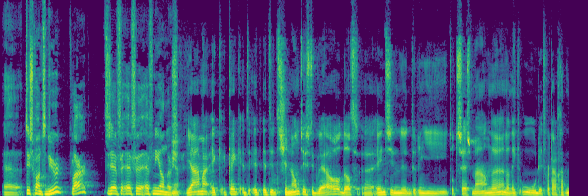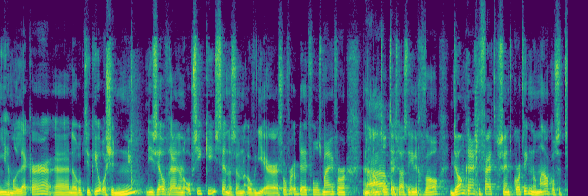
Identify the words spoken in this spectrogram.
eh, het is gewoon te duur. Klaar. Het is even, even, even niet anders. Ja, ja maar ik, kijk, het, het, het, het gênante is natuurlijk wel dat eh, eens in de drie tot zes maanden... dan denk ik, oeh, dit wordt, gaat niet helemaal lekker. Eh, dan roept hij ook, joh, als je nu die zelfrijdende optie kiest... en dat is een over-the-air software-update volgens mij... voor een Ah, aantal. Tesla's in ieder geval... dan krijg je 50% korting. Normaal kost het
